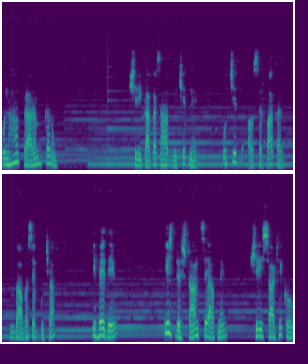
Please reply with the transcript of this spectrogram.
पुनः प्रारंभ करूँ? श्री काका साहब दीक्षित ने उचित अवसर पाकर बाबा से पूछा कि, हे देव, इस दृष्टांत से आपने श्री साठी को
